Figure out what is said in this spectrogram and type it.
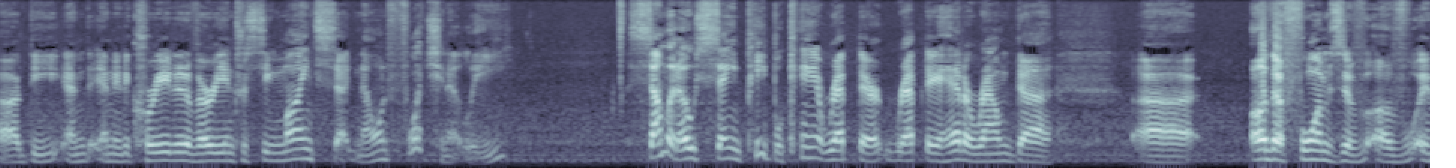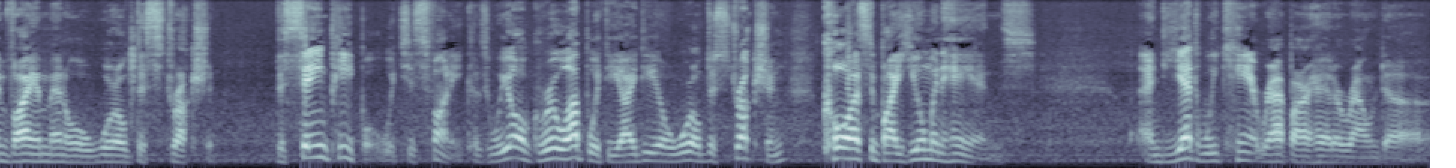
uh, the and and it created a very interesting mindset. Now, unfortunately, some of those same people can't wrap their wrap their head around uh, uh, other forms of, of environmental world destruction. The same people, which is funny because we all grew up with the idea of world destruction caused by human hands, and yet we can't wrap our head around uh,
